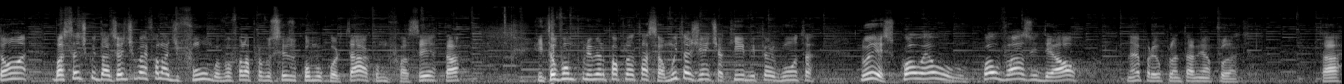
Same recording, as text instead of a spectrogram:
Então, bastante cuidado. A gente vai falar de fungo, eu vou falar para vocês como cortar, como fazer, tá? Então vamos primeiro para a plantação. Muita gente aqui me pergunta, Luiz, qual é o, qual o vaso ideal né, para eu plantar minha planta? Tá?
